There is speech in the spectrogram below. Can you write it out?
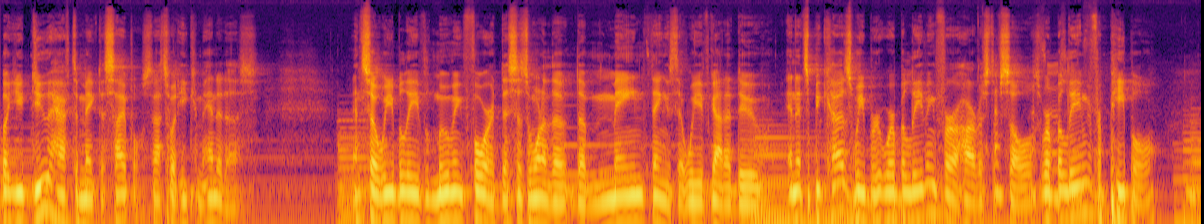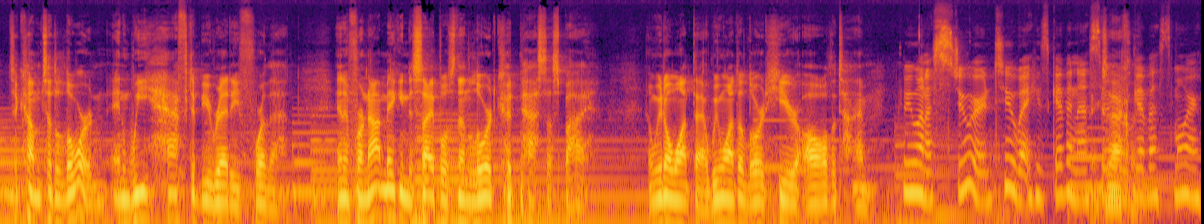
But you do have to make disciples. That's what he commanded us. And so we believe moving forward, this is one of the, the main things that we've got to do. And it's because we, we're believing for a harvest of souls. We're believing for people to come to the Lord, and we have to be ready for that. And if we're not making disciples, then the Lord could pass us by. And we don't want that. We want the Lord here all the time. We want to steward too what He's given us, exactly. so He'll give us more,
